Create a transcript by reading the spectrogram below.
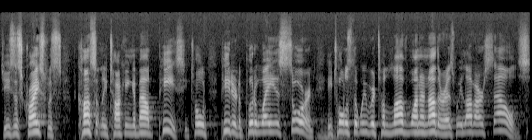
Jesus Christ was constantly talking about peace. He told Peter to put away his sword. He told us that we were to love one another as we love ourselves.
